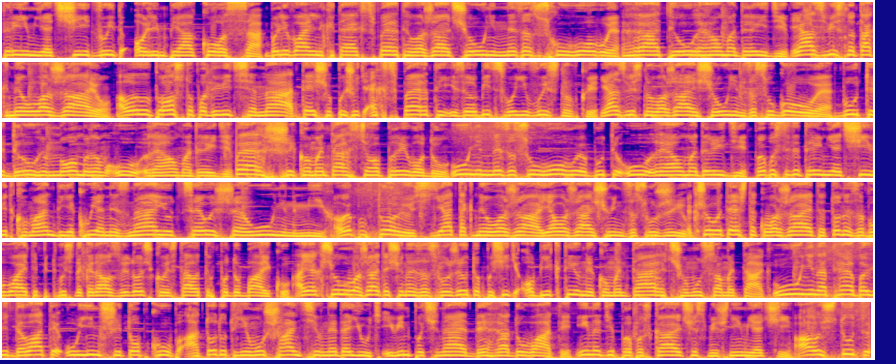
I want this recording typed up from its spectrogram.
три м'ячі від Олімпіакоса. Болівальники та експерти вважають, що Лунін не заслуговує грати у Реал Мадриді. Я, звісно, так не вважаю. Але ви просто подивіться на те, що пишуть експерти, і зробіть свої висновки. Я, звісно, вважаю, що Лунін заслуговує бути другим номером у Реал Мадриді. Перший коментар з цього приводу. Унін не заслуговує бути у Реал Мадриді. Пропустити три м'ячі від команди, яку я не знаю, це лише Унін міг. Але повторюсь, я так не вважаю. Я вважаю, що він заслужив. Якщо ви теж так вважаєте, то не забувайте підписати канал з дзвіночкою і ставити вподобайку. А якщо ви вважаєте, що не заслужив, то пишіть об'єктивний коментар, чому саме так. Уніна треба віддавати у інший топ-клуб, а то тут йому шансів не дають, і він починає деградувати, іноді пропускаючи смішні м'ячі. А ось тут е,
